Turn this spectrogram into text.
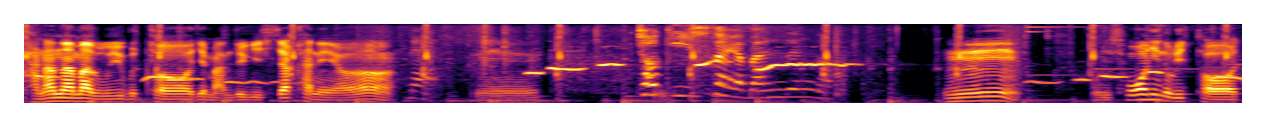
바나나 맛 우유부터 이제 만들기 시작하네요. 네, 네. 저기 있어요 만든 거. 음, 우리 소원이 놀이터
